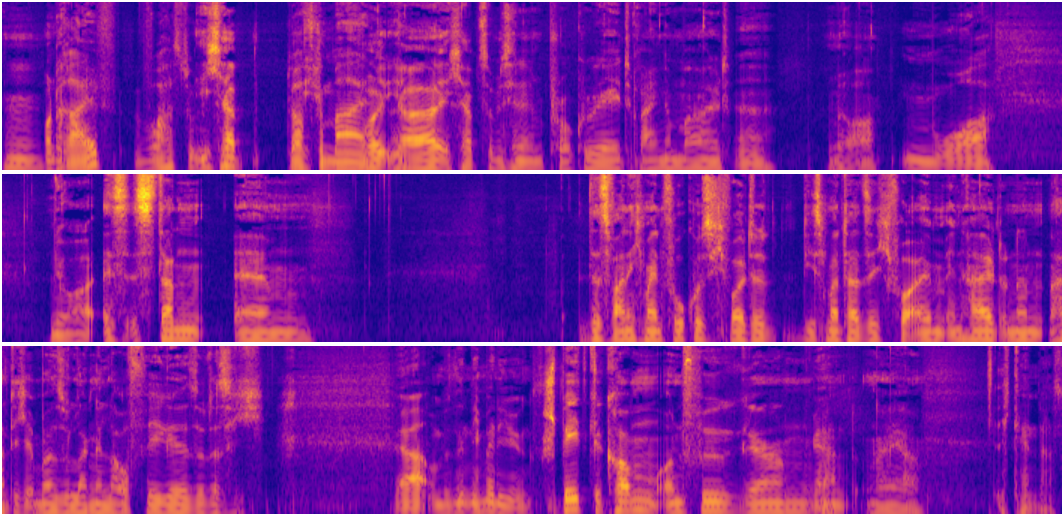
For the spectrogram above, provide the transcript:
Hm. Und Ralf, wo hast du Ich habe Du hast gemalt. ne? ja, ich habe so ein bisschen in Procreate reingemalt. Ja. Ja. Boah. Ja, es ist dann, ähm, das war nicht mein Fokus. Ich wollte diesmal tatsächlich vor allem Inhalt und dann hatte ich immer so lange Laufwege, sodass ich Ja, und wir sind nicht mehr die Jüngsten. spät gekommen und früh gegangen Ja. und naja. Ich kenne das.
